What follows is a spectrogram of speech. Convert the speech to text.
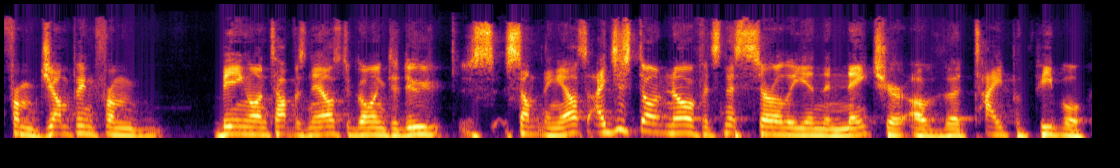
from jumping from being on Tough as Nails to going to do s- something else. I just don't know if it's necessarily in the nature of the type of people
